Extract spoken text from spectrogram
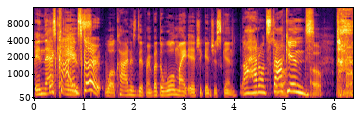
in that this case, cotton skirt. Well, cotton is different, but the wool might itch against your skin. I had on stockings. Oh, well,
